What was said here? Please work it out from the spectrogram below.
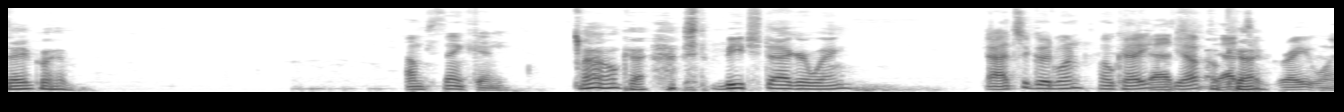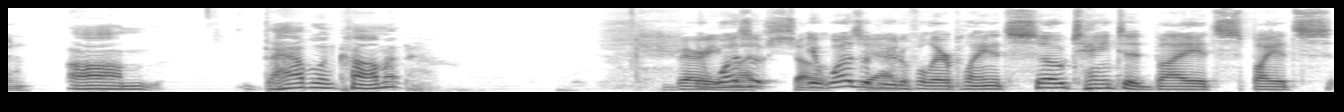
Dave, go ahead. I'm thinking Oh, okay. Beech Staggerwing. That's a good one. Okay. that's yep. that's Okay. a great one. Um, de Havilland Comet. Very it was much a, so. It was a beautiful airplane. It's so tainted by its by its.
